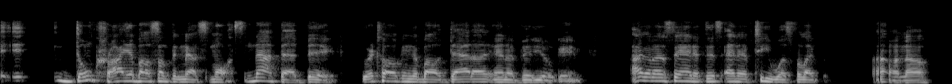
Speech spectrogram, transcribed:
it, don't cry about something that small. It's not that big. We're talking about data in a video game. I can understand if this NFT was for like I don't know.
